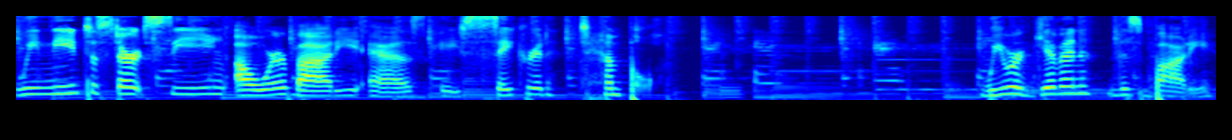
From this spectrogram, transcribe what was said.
We need to start seeing our body as a sacred temple. We were given this body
